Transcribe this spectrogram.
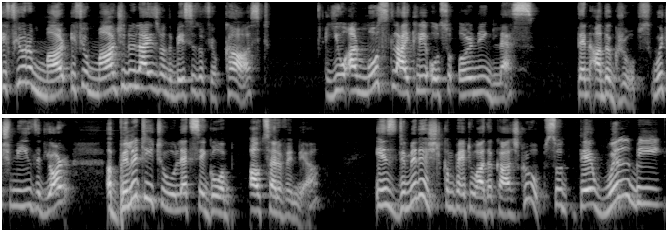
if you're a if you're marginalized on the basis of your caste, you are most likely also earning less than other groups, which means that your ability to, let's say, go outside of India is diminished compared to other caste groups. So there will be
